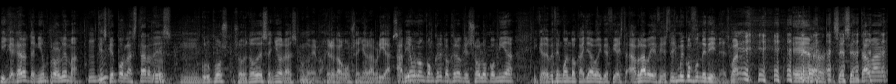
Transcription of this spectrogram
y que claro, tenía un problema. Y es que por las tardes, mm, grupos, sobre todo de señoras, aunque me imagino que algún señor habría, había uno en concreto creo que solo comía y que de vez en cuando callaba y decía, "Est- hablaba y decía, estáis muy confundidines. Bueno, em, se sentaban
